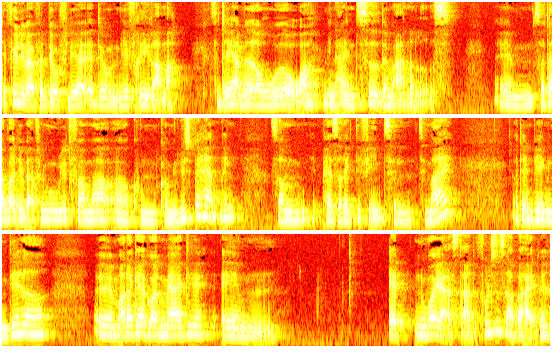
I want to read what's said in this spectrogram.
Jeg følte i hvert fald, det var, flere, det var mere fri rammer. Så det her med at rode over min egen tid, det var anderledes. Øh, så der var det i hvert fald muligt for mig at kunne komme i lysbehandling, som passer rigtig fint til, til mig, og den virkning, det havde. Og der kan jeg godt mærke, at nu hvor jeg startet fuldtidsarbejde,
